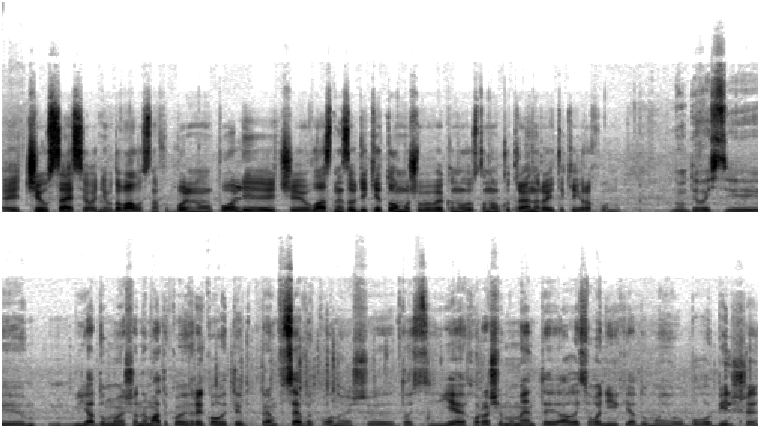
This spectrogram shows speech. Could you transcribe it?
Е, Чи все сьогодні вдавалося на футбольному полі, чи власне завдяки тому, що ви виконали установку тренера і такий рахунок? Ну, дивись, е, я думаю, що нема такої гри, коли ти прям все виконуєш. Е, Тобто є хороші моменти, але сьогодні їх, я думаю, було більше.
